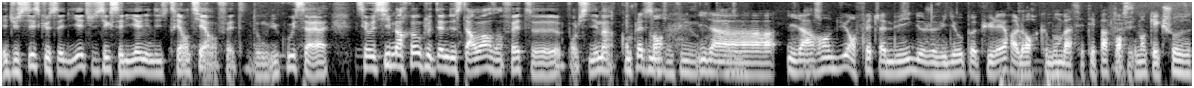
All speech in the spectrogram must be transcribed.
et tu sais ce que c'est lié, tu sais que c'est lié à une industrie entière en fait, donc du coup ça, c'est aussi marquant que le thème de Star Wars en fait euh, pour le cinéma. Complètement. Aucune Il a, il a rendu en fait la musique de jeux vidéo populaire alors que bon bah c'était pas forcément quelque chose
